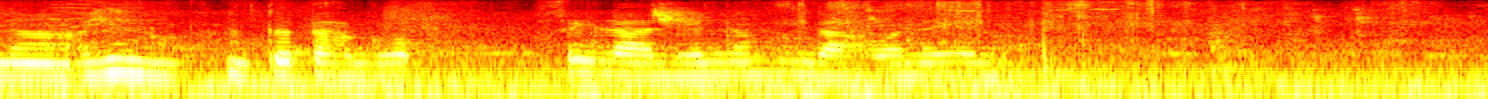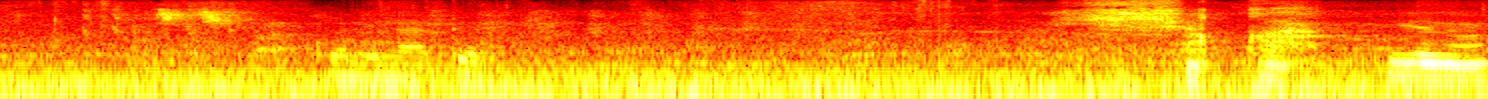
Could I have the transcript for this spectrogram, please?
na, ayun o, nagtatago sa ilalim ng dahon na yun. Kunin natin. Shaka. Yun o.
